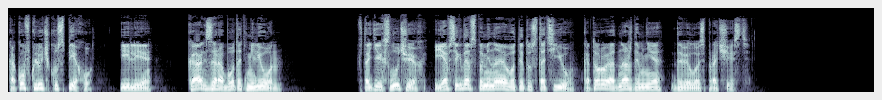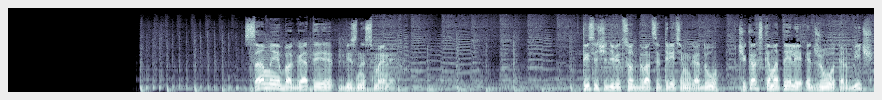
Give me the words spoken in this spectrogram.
Каков ключ к успеху? Или как заработать миллион? В таких случаях я всегда вспоминаю вот эту статью, которую однажды мне довелось прочесть. Самые богатые бизнесмены В 1923 году в чикагском отеле Эджуотер Бич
